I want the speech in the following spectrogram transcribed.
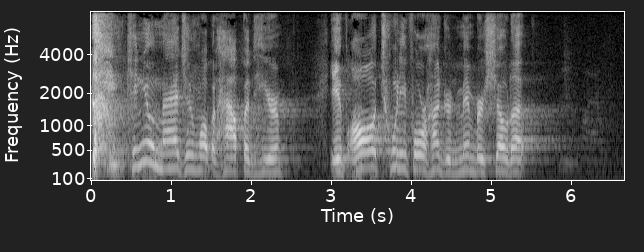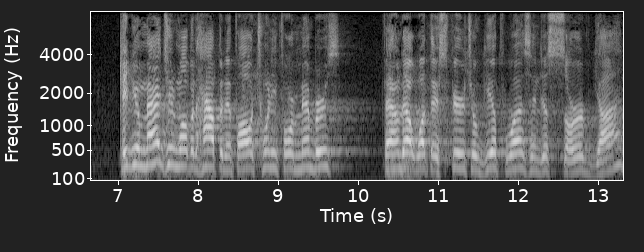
Can you imagine what would happen here if all 2,400 members showed up? Can you imagine what would happen if all 24 members found out what their spiritual gift was and just served God?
